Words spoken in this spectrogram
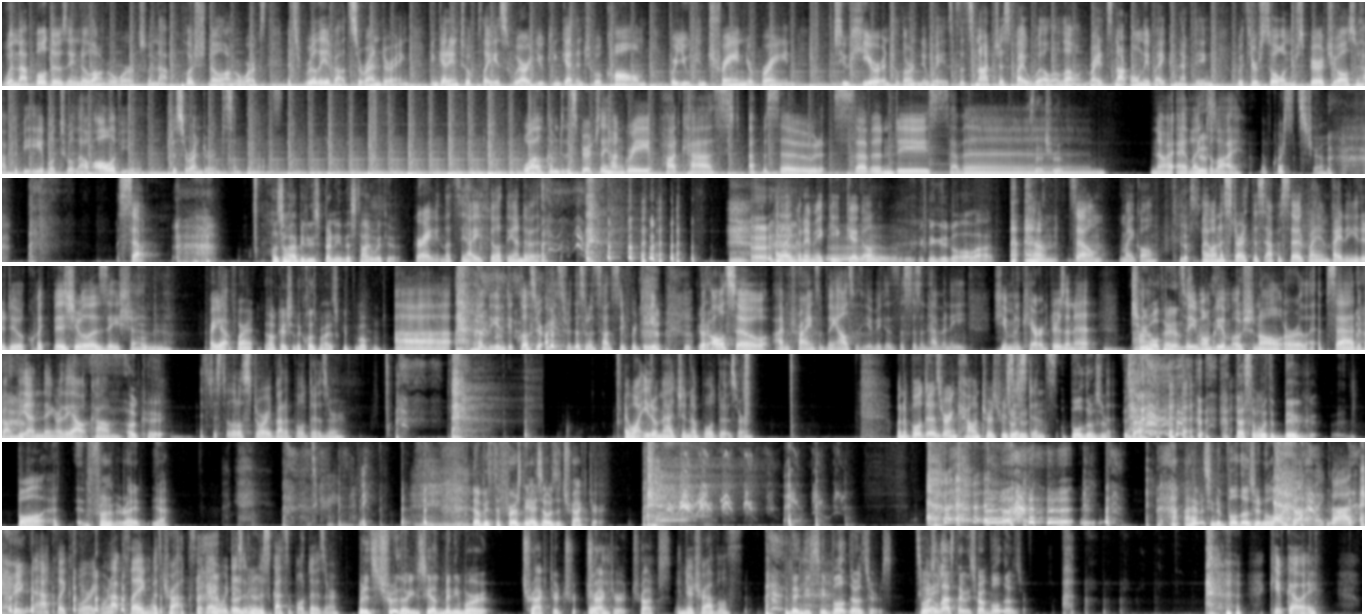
when that bulldozing no longer works, when that push no longer works, it's really about surrendering and getting to a place where you can get into a calm where you can train your brain to hear and to learn new ways. Because it's not just by will alone, right? It's not only by connecting with your soul and your spirit, you also have to be able to allow all of you to surrender into something else. Welcome to the Spiritually Hungry podcast, episode 77. That true? Um, no, I, I like Yes. to lie. Of course it's true. so, I'm so happy to be spending this time with you. great. Let's see how you feel at the end of it. I like when I make you giggle. Make me giggle a lot. so, Michael, Yes. I want to start this episode by inviting you to do a quick visualization. Okay. Are you up for it? Okay, should I close my eyes? Keep them open. Uh, I don't think you need to close your eyes for this one. It's not super deep. But also, I'm trying something else with you because this doesn't have any human characters in it. Should we hold hands? So you won't be emotional or upset about the ending or the outcome. okay. It's just a little story about a bulldozer. I want you to imagine a bulldozer. When a bulldozer encounters a- resistance, A bulldozer. Uh, Is that, that's the one with the big ball at, in front of it, right? Yeah. Okay, that's great. No, but it's the first thing I saw was a tractor. I haven't seen a bulldozer in a long oh time. Oh my God. Are you going to act like for We're not playing with trucks. Okay. We're just going to discuss a bulldozer But it's true though. You see how many more tractor tr- Really? tractor trucks in your travels. then you see bulldozers. When was the last time you saw a bulldozer? Keep going.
